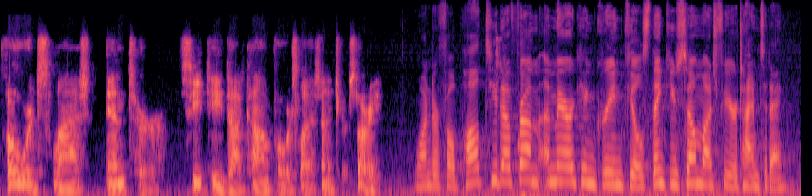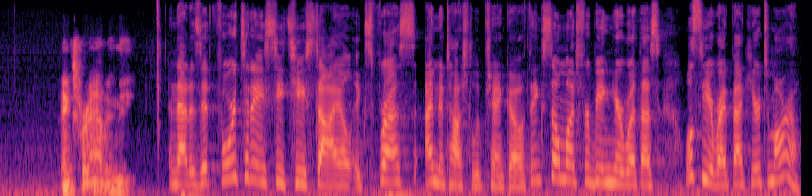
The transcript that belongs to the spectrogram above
forward slash enter, ct.com forward slash enter, sorry. Wonderful. Paul Tita from American Green Fuels, thank you so much for your time today. Thanks for having me. And that is it for today's CT Style Express. I'm Natasha Lubchenco. Thanks so much for being here with us. We'll see you right back here tomorrow.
